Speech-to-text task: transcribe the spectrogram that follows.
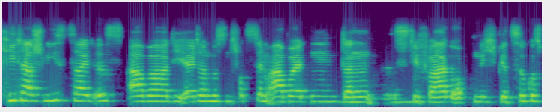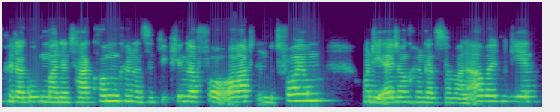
Kita-Schließzeit ist, aber die Eltern müssen trotzdem arbeiten, dann ist die Frage, ob nicht wir Zirkuspädagogen mal einen Tag kommen können. Dann sind die Kinder vor Ort in Betreuung und die Eltern können ganz normal arbeiten gehen.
